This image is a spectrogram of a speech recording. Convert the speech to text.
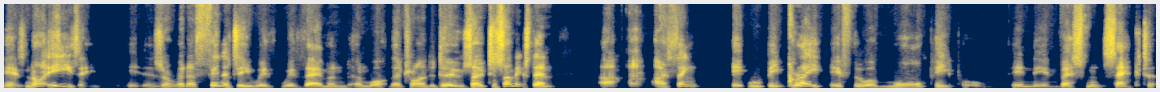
It's not easy sort of an affinity with with them and and what they're trying to do. So to some extent, uh, I think it would be great if there were more people in the investment sector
